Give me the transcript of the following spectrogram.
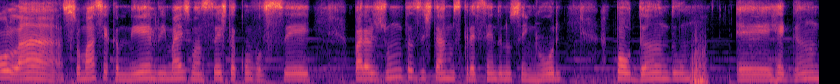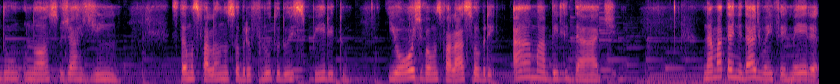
Olá, sou Márcia Camelo e mais uma sexta com você para juntas estarmos crescendo no Senhor, podando, é, regando o nosso jardim. Estamos falando sobre o fruto do Espírito e hoje vamos falar sobre amabilidade. Na maternidade, uma enfermeira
